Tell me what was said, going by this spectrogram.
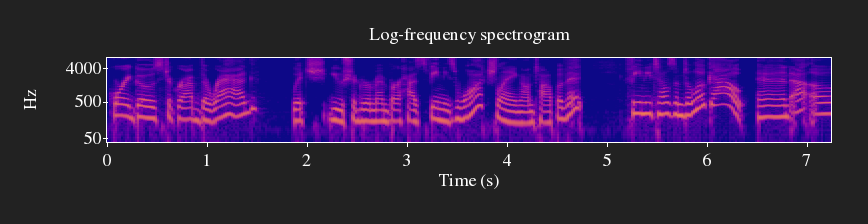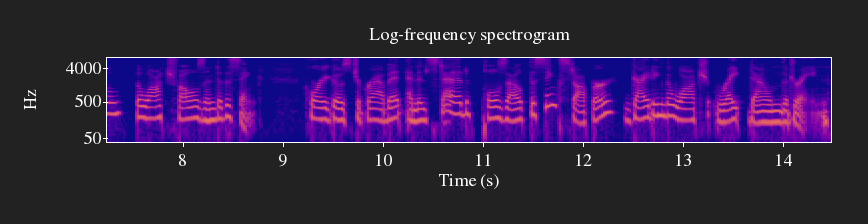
Cory goes to grab the rag, which you should remember has Feeny's watch laying on top of it. Feeny tells him to look out, and uh oh, the watch falls into the sink. Cory goes to grab it and instead pulls out the sink stopper, guiding the watch right down the drain.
